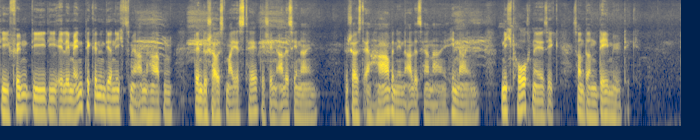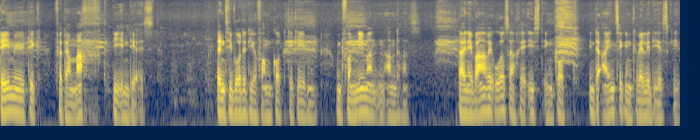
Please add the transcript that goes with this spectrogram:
Die, die, die Elemente können dir nichts mehr anhaben, denn du schaust majestätisch in alles hinein. Du schaust erhaben in alles hinein. Nicht hochnäsig, sondern demütig. Demütig für der Macht, die in dir ist. Denn sie wurde dir von Gott gegeben und von niemandem anderes. Deine wahre Ursache ist in Gott, in der einzigen Quelle, die es gibt.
